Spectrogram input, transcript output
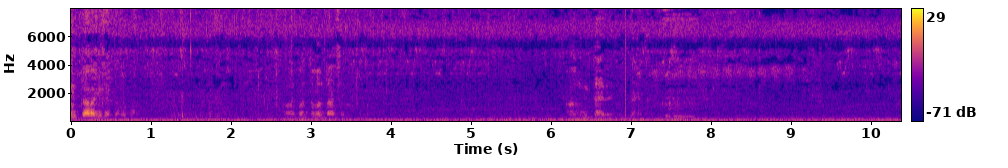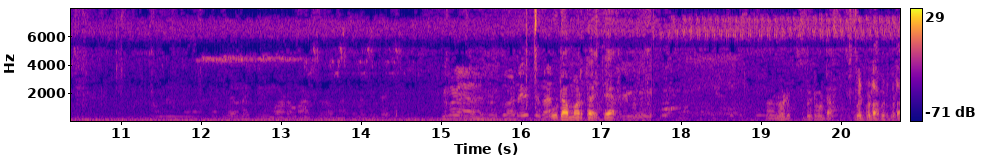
ನುಗ್ತಾರಂಗಿದೆ ಸರ್ ಬಂತು ಬಂತ ಆಚೆ. ಹಾಂ ನುಗ್ತಾ ಇದೆ ನುಗ್ತಾ ಇದೆ. ಊಟ ಮಾಡ್ತಾ ಐತೆ ಹಾ, ನೋಡಿ ಬಿಟ್ಬಿಟ್ಟ. ಬಿಟ್ಬಿಡ ಬಿಟ್ಬಿಡ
